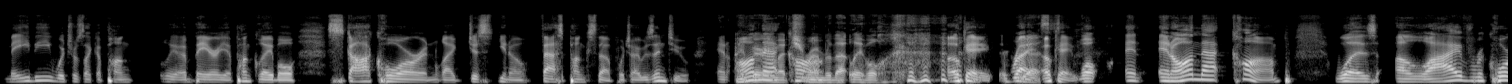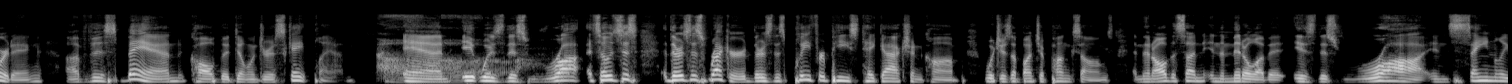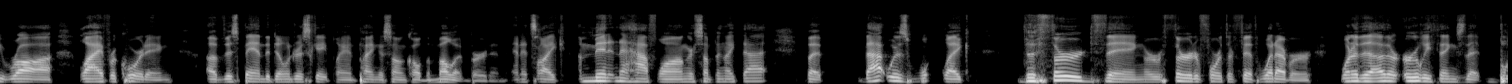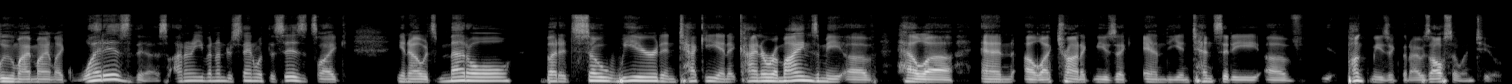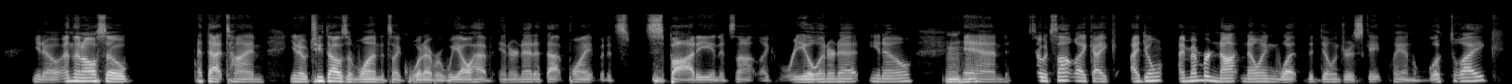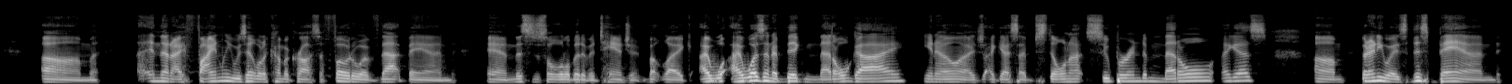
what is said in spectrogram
maybe which was like a punk a bay area punk label ska core and like just you know fast punk stuff which i was into and I on very that much comp, remember that label. okay right Yes. okay well and and on that comp was a live recording of this band called the Dillinger Escape Plan. And it was this raw so it's just there's this record there's this plea for peace take action comp which is a bunch of punk songs and then all of a sudden in the middle of it is this raw insanely raw live recording of this band the dillinger escape plan playing a song called the mullet burden. And it's like a minute and a half long or something like that but that was like the third thing or third or fourth or fifth whatever one of the other early things that blew my mind like what is this? I don't even understand what this is. It's like you know it's metal but it's so weird and techy and it kind of reminds me of hella and electronic music and the intensity of punk music that i was also into you know? And then also at that time you know 2001 it's like whatever we all have internet at that point but it's spotty and it's not like real internet you know Mhm. and so it's not like I I don't I remember not knowing what the Dillinger Escape Plan looked like. Um and then I finally was able to come across a photo of that band and this is a little bit of a tangent but like I w- I wasn't a big metal guy, you know. I, I guess I'm still not super into metal, I guess. Um but anyways, this band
